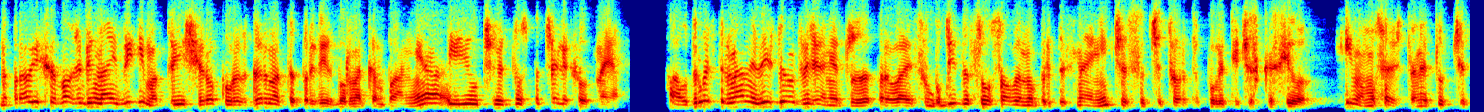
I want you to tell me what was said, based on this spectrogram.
направиха, може би, най-видимата и широко разгърната предизборна кампания и очевидно спечелиха от нея. А от друга страна не виждам движението за права и свободи да са особено притеснени, че са четвърта политическа сила. Имам усещането, че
